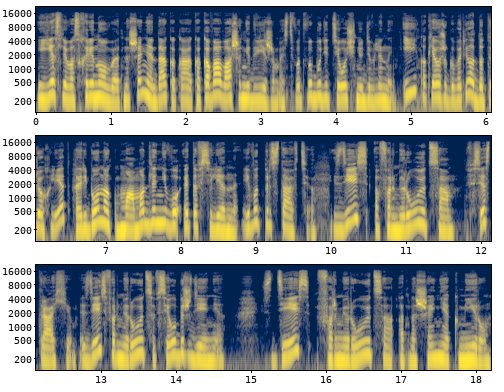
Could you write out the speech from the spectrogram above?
и если у вас хреновые отношения, да, какая, какова ваша недвижимость. Вот вы будете очень удивлены. И, как я уже говорила, до трех лет ребенок, мама для него это вселенная. И вот представьте, здесь формируются все страхи, здесь формируются все убеждения, Здесь формируется отношение к миру.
